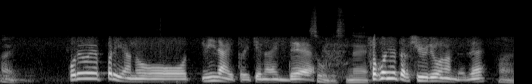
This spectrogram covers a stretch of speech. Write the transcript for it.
はい。これをやっぱり、あのー見ないといけないんで、そそうですね。こにあったら終了なんでね、は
